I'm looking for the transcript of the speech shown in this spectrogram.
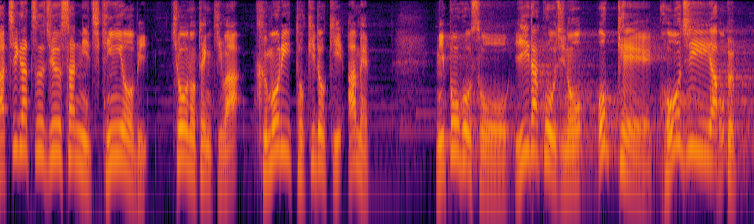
8月13日金曜日。今日の天気は曇り時々雨。ニッポン放送飯田浩司の OK Cozy up。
